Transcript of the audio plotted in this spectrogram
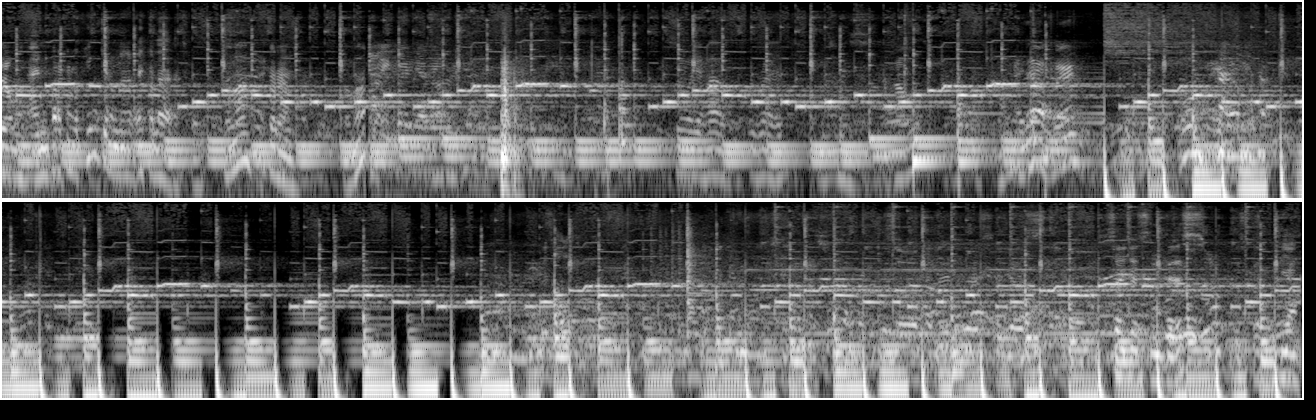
Grama. And para kang red color. Tama? Grama. Tama? So you have red. So just this? Yeah.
